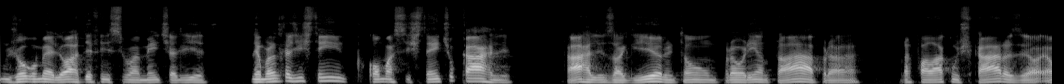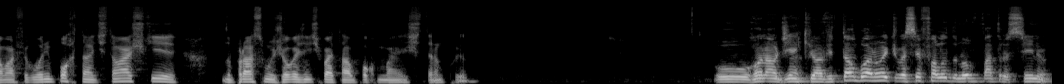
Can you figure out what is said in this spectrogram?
um jogo melhor defensivamente ali. Lembrando que a gente tem como assistente o Carly. Carly, zagueiro, então, para orientar, para falar com os caras, é, é uma figura importante. Então, acho que no próximo jogo a gente vai estar um pouco mais tranquilo. O Ronaldinho aqui, ó. Vitão, boa noite. Você falou do novo patrocínio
